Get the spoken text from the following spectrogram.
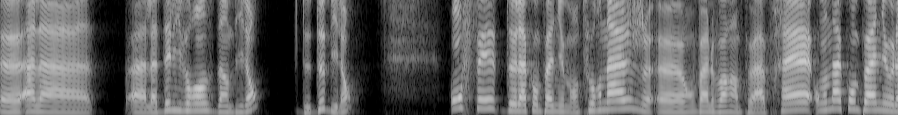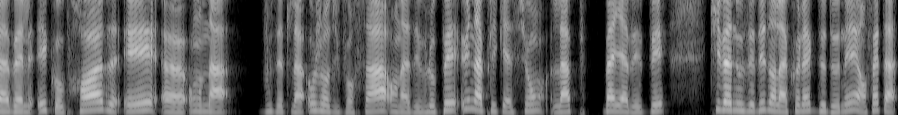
euh, à, la, à la délivrance d'un bilan de deux bilans. On fait de l'accompagnement tournage, euh, on va le voir un peu après. On accompagne au label EcoProd et euh, on a, vous êtes là aujourd'hui pour ça, on a développé une application, l'app by ABP, qui va nous aider dans la collecte de données, en fait, à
